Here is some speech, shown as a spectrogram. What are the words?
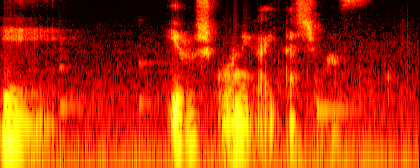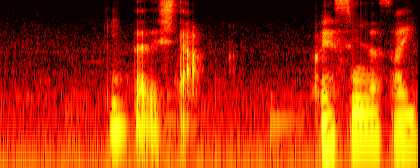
えー、よろしくお願いいたします。金太でした。おやすみなさい。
